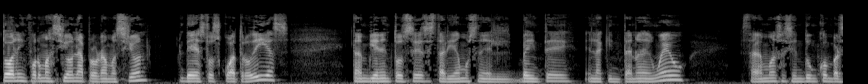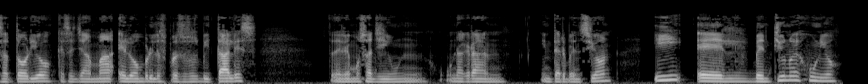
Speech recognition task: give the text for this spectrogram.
toda la información, la programación de estos cuatro días. También entonces estaríamos en el 20 en la Quintana de nuevo estaremos haciendo un conversatorio que se llama El hombre y los procesos vitales. Tendremos allí una gran intervención. Y el 21 de junio,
